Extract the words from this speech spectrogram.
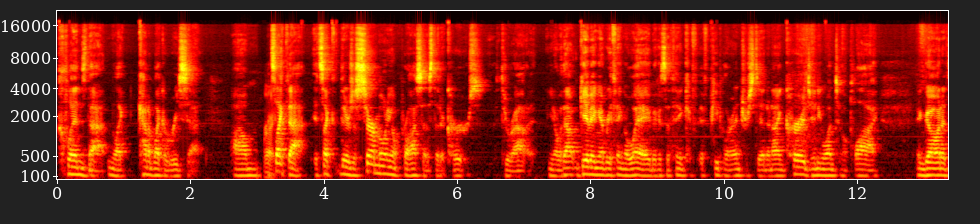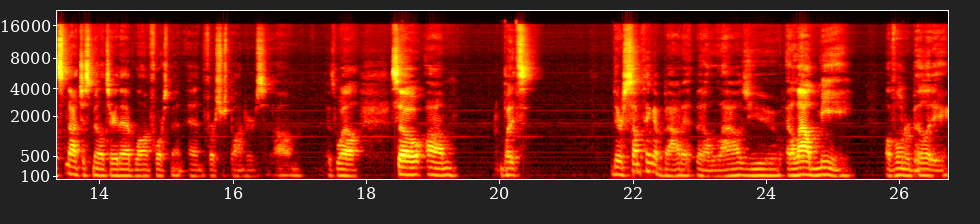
cleanse that and like kind of like a reset. Um, It's like that. It's like there's a ceremonial process that occurs throughout it, you know, without giving everything away because I think if, if people are interested, and I encourage anyone to apply and go, and it's not just military, they have law enforcement and first responders um, as well. So, um, but it's, there's something about it that allows you, it allowed me a vulnerability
